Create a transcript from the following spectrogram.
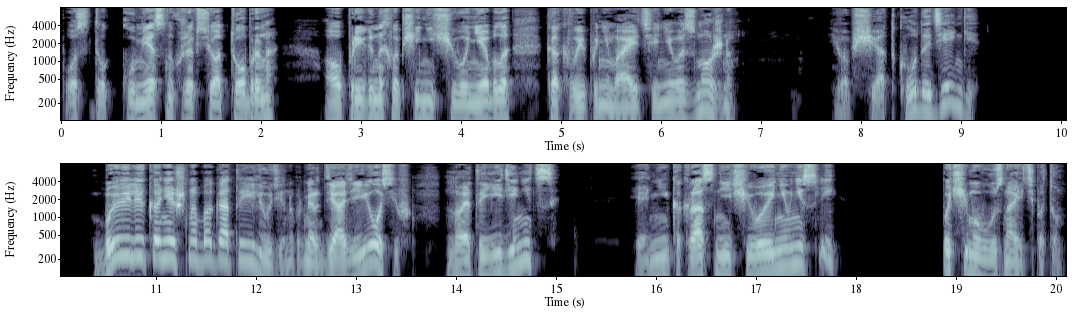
После того, как у местных уже все отобрано, а у приганных вообще ничего не было, как вы понимаете, невозможно. И вообще откуда деньги? Были, конечно, богатые люди, например, дядя Иосиф, но это единицы, и они как раз ничего и не внесли. Почему вы узнаете потом?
